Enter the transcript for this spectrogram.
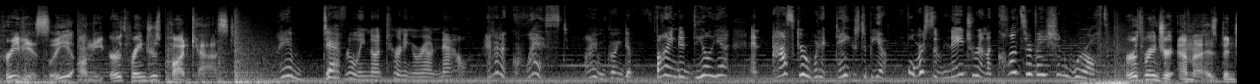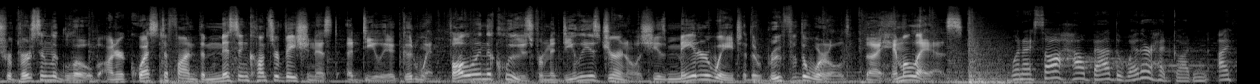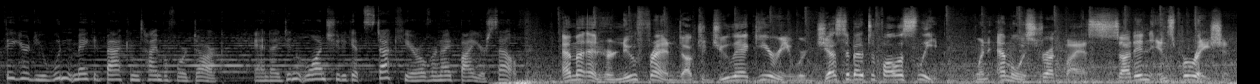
Previously on the Earth Rangers podcast. I am definitely not turning around now. I'm on a quest. I am going to find Adelia and ask her what it takes to be a force of nature in the conservation world. Earth Ranger Emma has been traversing the globe on her quest to find the missing conservationist, Adelia Goodwin. Following the clues from Adelia's journal, she has made her way to the roof of the world, the Himalayas. When I saw how bad the weather had gotten, I figured you wouldn't make it back in time before dark, and I didn't want you to get stuck here overnight by yourself. Emma and her new friend, Dr. Juliet Geary, were just about to fall asleep when Emma was struck by a sudden inspiration.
